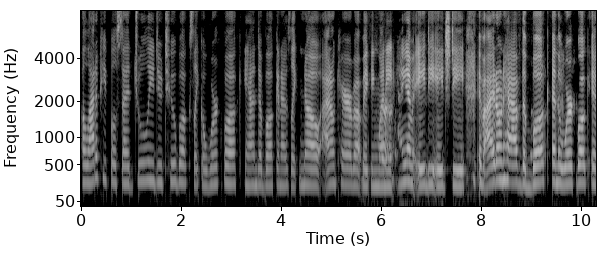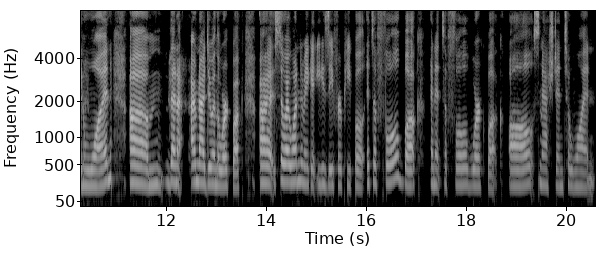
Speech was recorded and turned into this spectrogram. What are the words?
a lot of people said, Julie, do two books, like a workbook and a book. And I was like, no, I don't care about making money. I am ADHD. If I don't have the book and the workbook in one, um, then I'm not doing the workbook. Uh, so I wanted to make it easy for people. It's a full book and it's a full workbook, all smashed into one.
